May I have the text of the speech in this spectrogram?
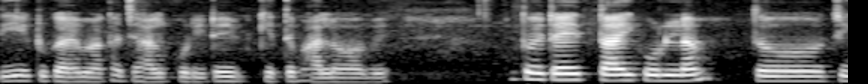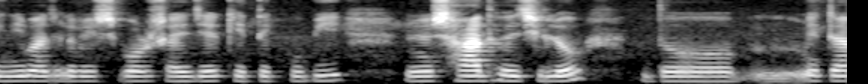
দিয়ে একটু গায়ে মাখা ঝাল করি এটাই খেতে ভালো হবে। তো এটাই তাই করলাম। তো চিংড়ি মাছগুলো বেশ বড় সাইজের, খেতে খুবই স্বাদ হয়েছিল। তো এটা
